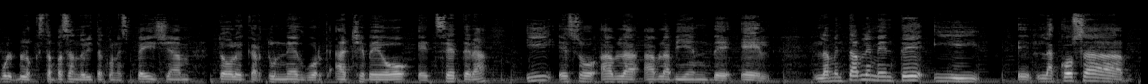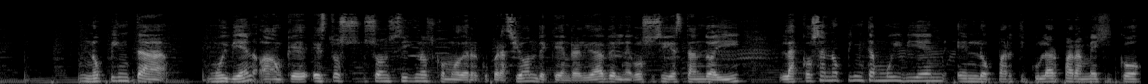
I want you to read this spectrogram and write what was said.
lo que está pasando ahorita con Space Jam, todo lo de Cartoon Network, HBO, etcétera, y eso habla, habla bien de él. Lamentablemente, y eh, la cosa no pinta muy bien, aunque estos son signos como de recuperación, de que en realidad el negocio sigue estando ahí, la cosa no pinta muy bien en lo particular para México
